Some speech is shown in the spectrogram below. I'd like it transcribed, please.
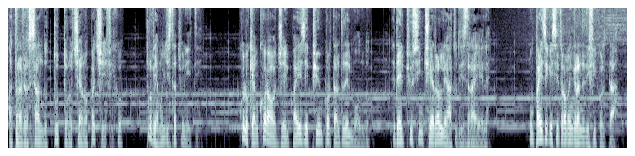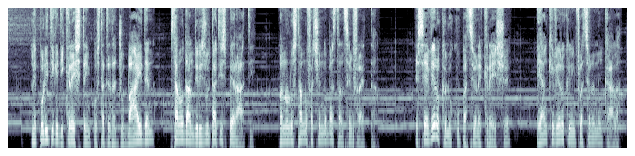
attraversando tutto l'Oceano Pacifico, troviamo gli Stati Uniti, quello che ancora oggi è il paese più importante del mondo ed è il più sincero alleato di Israele. Un paese che si trova in grande difficoltà. Le politiche di crescita impostate da Joe Biden stanno dando i risultati sperati, ma non lo stanno facendo abbastanza in fretta. E se è vero che l'occupazione cresce, è anche vero che l'inflazione non cala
